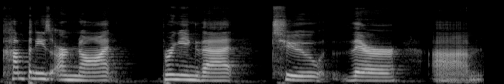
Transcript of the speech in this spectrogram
companies are not bringing that to their, um,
